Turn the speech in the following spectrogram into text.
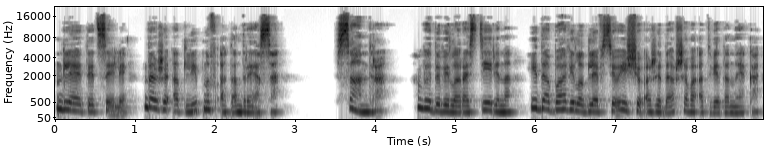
для этой цели, даже отлипнув от Андреаса. «Сандра», – выдавила растерянно и добавила для все еще ожидавшего ответа Нека.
